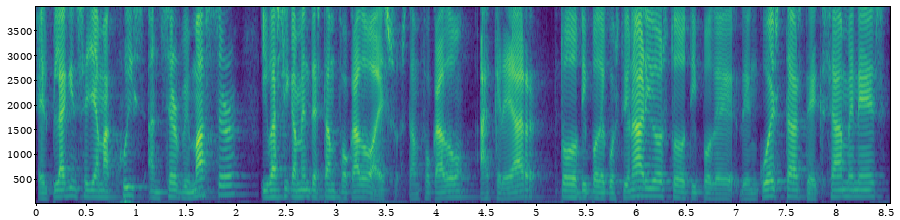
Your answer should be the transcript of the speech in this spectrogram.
El plugin se llama Quiz and Survey Master y básicamente está enfocado a eso, está enfocado a crear todo tipo de cuestionarios, todo tipo de, de encuestas, de exámenes.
